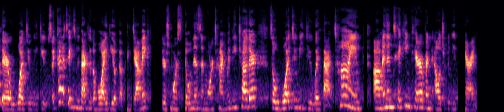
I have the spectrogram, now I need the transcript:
other, what do we do? So it kind of takes me back to the whole idea of the pandemic. There's more stillness and more time with each other. So what do we do with that time? Um, and then taking care of an elderly parent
